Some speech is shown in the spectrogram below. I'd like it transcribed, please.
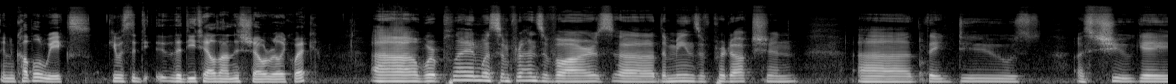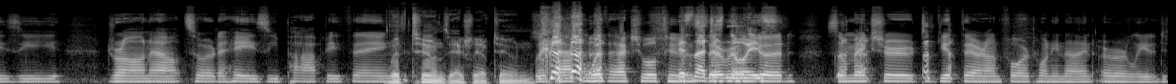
in a couple of weeks. Give us the, d- the details on this show really quick. Uh, we're playing with some friends of ours, uh, the means of production. Uh, they do a shoegazy, drawn out, sort of hazy, poppy thing With tunes. They actually have tunes. with, ac- with actual tunes. It's not They're just real noise. good. So make sure to get there on 429 early to,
